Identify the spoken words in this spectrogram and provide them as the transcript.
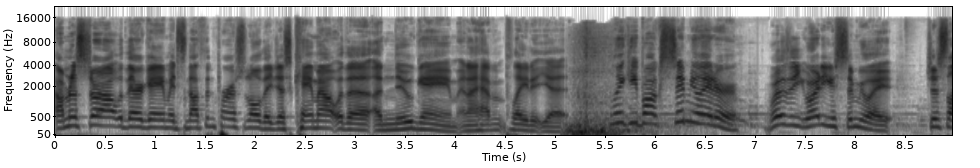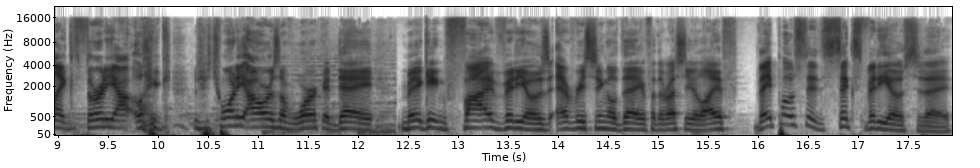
I'm gonna start out with their game. It's nothing personal. They just came out with a, a new game, and I haven't played it yet. Linky Box Simulator. What is it? What do you simulate? just like 30 out like 20 hours of work a day making five videos every single day for the rest of your life they posted six videos today.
